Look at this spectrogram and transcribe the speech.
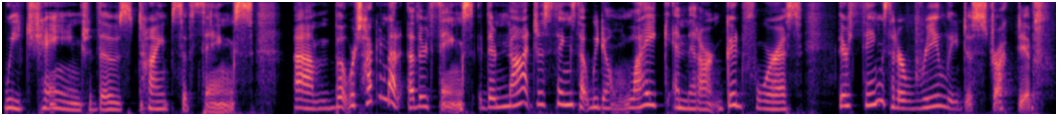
we change those types of things. Um, but we're talking about other things. They're not just things that we don't like and that aren't good for us. They're things that are really destructive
